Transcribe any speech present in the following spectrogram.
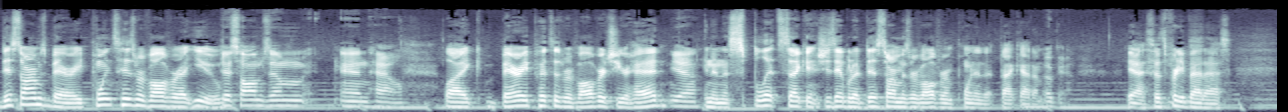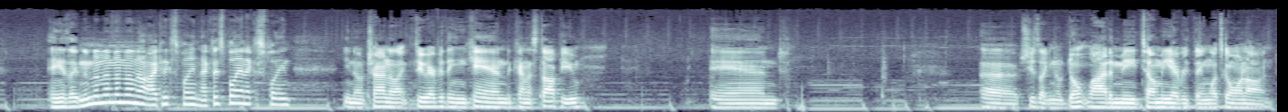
disarms Barry, points his revolver at you. Disarms him and how? like Barry puts his revolver to your head, Yeah. and in a split second, she's able to disarm his revolver and point it back at him. Okay. Yeah, so it's pretty badass. And he's like, no, no, no, no, no, no. I can explain. I can explain. I can explain. You know, trying to like do everything he can to kind of stop you. And uh, she's like, no, don't lie to me. Tell me everything. What's going on?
